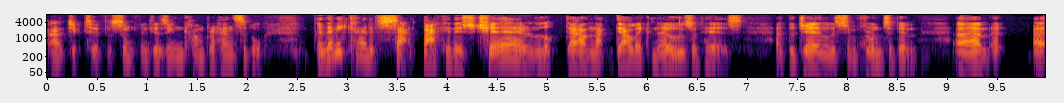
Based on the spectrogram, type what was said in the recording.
adjective for something as incomprehensible. And then he kind of sat back in his chair and looked down that Gallic nose of his at the journalists in front of him. Um, uh,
